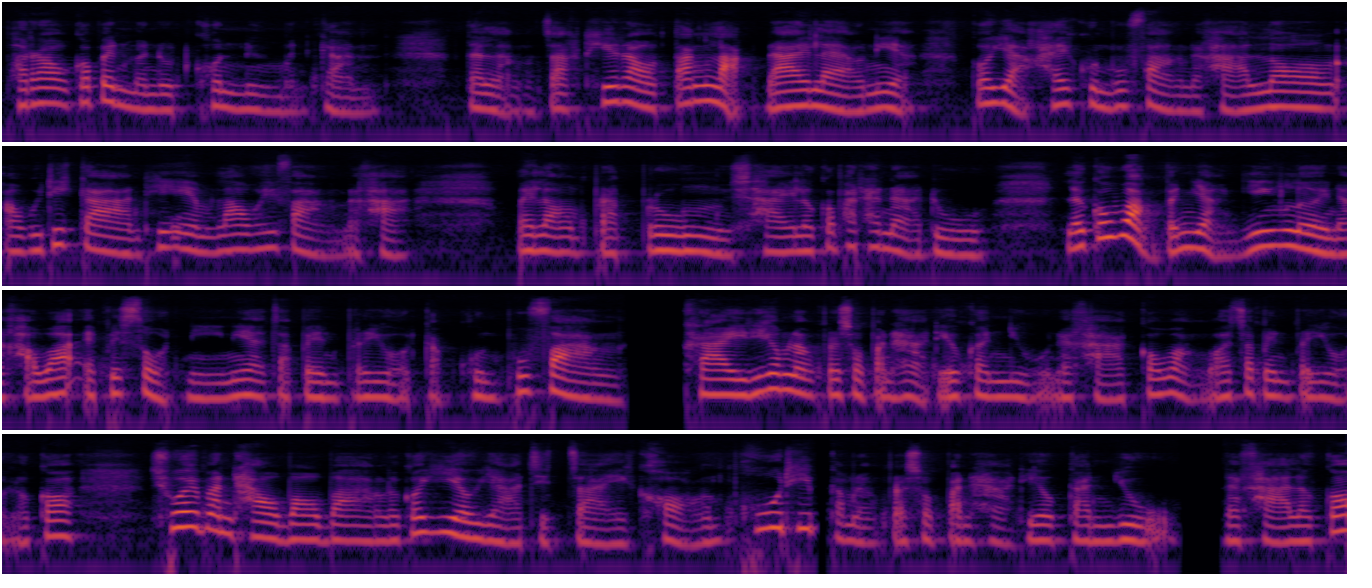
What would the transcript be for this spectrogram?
เพราะเราก็เป็นมนุษย์คนหนึ่งเหมือนกัน แต่หลังจากที่เราตั้งหลักได้แล้วเนี่ย ก็อยากให้คุณผู้ฟังนะคะ ลองเอาวิธีการที่เอมเล่าให้ฟังนะคะ ไปลองปรับปรุงใช้แล้วก็พัฒนาดู แล้วก็หวังเป็นอย่างยิ่งเลยนะคะว่า episode นี้เนี่ยจะเป็นประโยชน์กับคุณผู้ฟังใครที่กำลังประสบปัญหาเดียวกันอยู่นะคะ ก็หวังว่าจะเป็นประโยชน์แล้วก็ช่วยบรรเทาเบาบาง แล้วก็เยียวยาจิตใจของผู้ที่กำลังประสบปัญหาเดียวกันอยู่ นะคะ แล้วก็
